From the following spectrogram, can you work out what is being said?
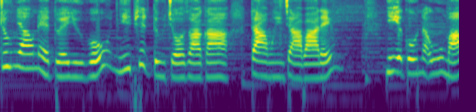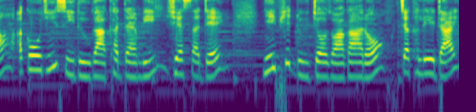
တူးမြောင်းနဲ့တွဲယူဖို့ညီဖြစ်သူကျော်စွာကတာဝန်ကြပါတယ် ညီအကိုနှစ်ဦးမှာအကိုကြီးစီသူကခတ်တန်ပြီးရက်ဆက်တယ်။ညီဖြစ်သူကြော်စွာကတော့ကြက်ကလေးတိုင်း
